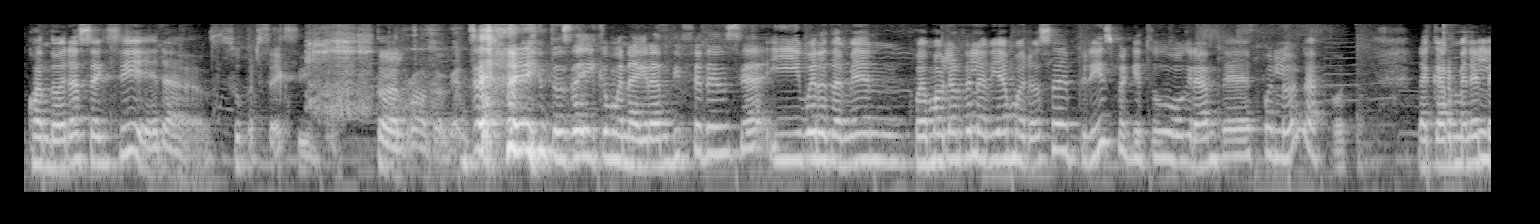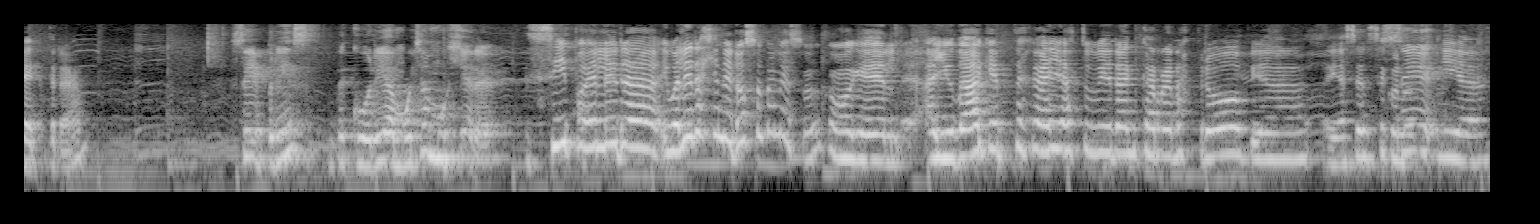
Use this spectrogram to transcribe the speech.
cuando era sexy era súper sexy todo el rato, ¿cachai? Entonces hay como una gran diferencia y bueno, también podemos hablar de la vida amorosa de Prince porque tuvo grandes pololas, po. La Carmen Electra. Sí, Prince descubría muchas mujeres. Sí, pues él era, igual era generoso con eso, como que él ayudaba a que estas gallas tuvieran carreras propias y hacerse Sí. conocidas.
